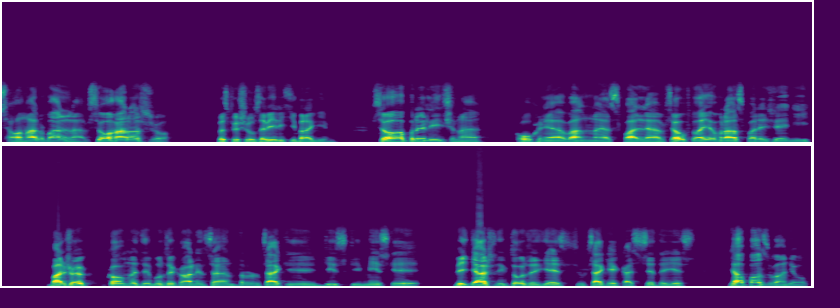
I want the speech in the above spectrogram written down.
Все нормально, все хорошо, поспешил заверить Ибрагим. Все прилично. Кухня, ванная, спальня, все в твоем распоряжении. В большой комнате музыкальный центр, всякие диски, миски. Видяшник тоже есть, всякие кассеты есть. Я позвоню.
